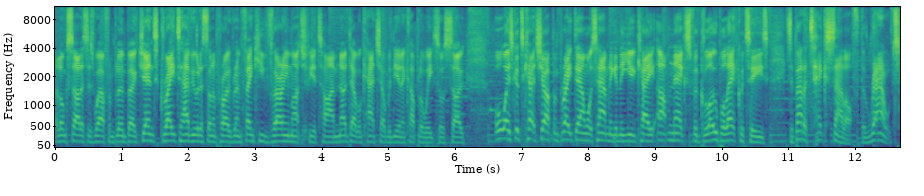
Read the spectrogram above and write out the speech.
alongside us as well from Bloomberg. Gents, great to have you with us on the programme. Thank you very much for your time. No doubt we'll catch up with you in a couple of weeks or so. Always good to catch up and break down what's happening in the UK. Up next for Global Equities, it's about a tech sell off. The route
